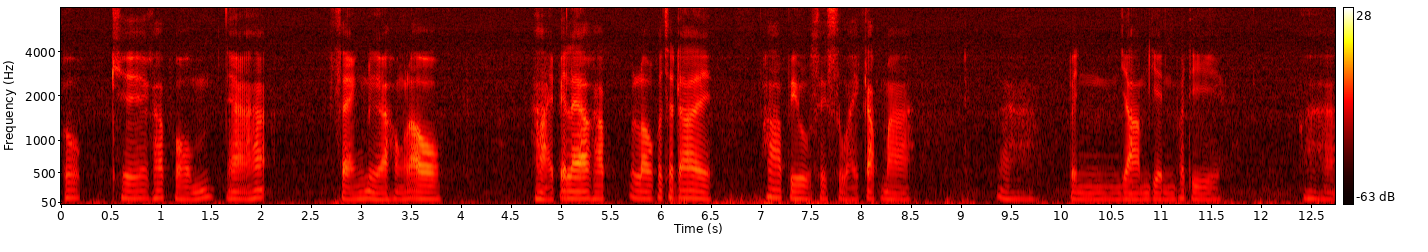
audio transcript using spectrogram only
โอ เคครับผมนะฮะแสงเหนือของเราหายไปแล้วครับ เราก็จะได้ภาพวิวสวยๆกลับมา เป็นยามเย็นพอดีนะฮะ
